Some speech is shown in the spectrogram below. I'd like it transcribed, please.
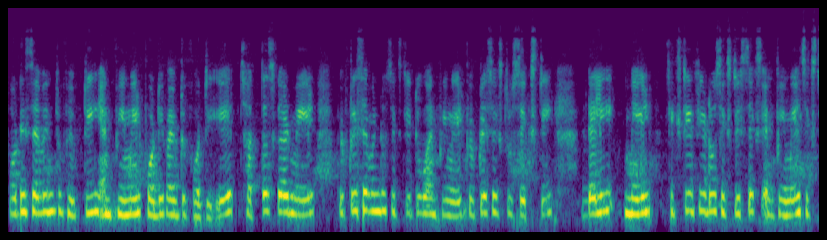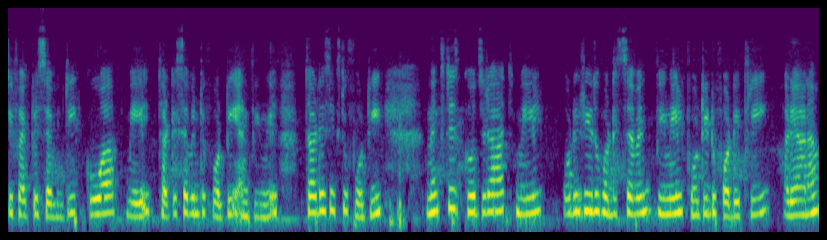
47 to 50 and female 45 to 48. Chhattisgarh male 57 to 62 and female 56 to 60. Delhi male 63 to 66 and female 65 to 70. Goa male 37 to 40 and female 36 to 40. Next is Gujarat male 43 to 47, female 40 to 43. Haryana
